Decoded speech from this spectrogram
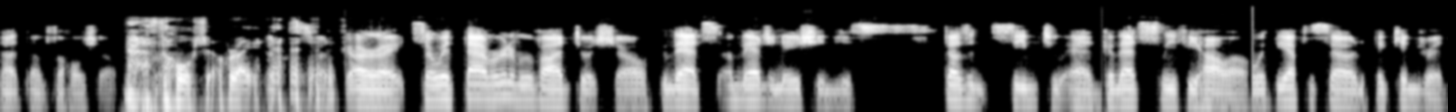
Not of the whole show. Not of the whole show, right? All right. So with that, we're gonna move on to a show that's imagination just doesn't seem to end. 'cause that's Sleepy Hollow with the episode The Kindred.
